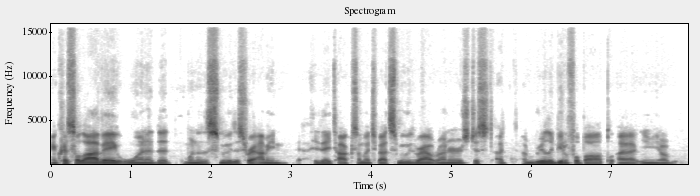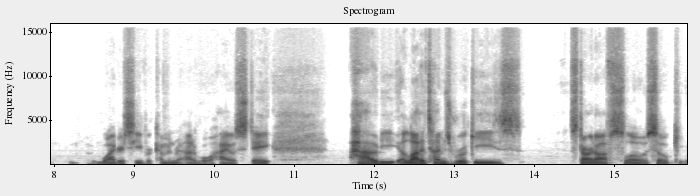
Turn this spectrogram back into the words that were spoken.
and Chris Olave, one of the one of the smoothest. I mean, they talk so much about smooth route runners, just a, a really beautiful ball, uh, you know, wide receiver coming out of Ohio State. How do you? A lot of times rookies start off slow. So c-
